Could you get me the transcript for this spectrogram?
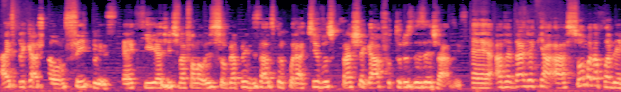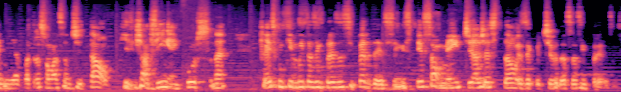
A explicação simples é que a gente vai falar hoje sobre aprendizados corporativos para chegar a futuros desejáveis. É, a verdade é que a, a soma da pandemia com a transformação digital, que já vinha em curso, né? Fez com que muitas empresas se perdessem, especialmente a gestão executiva dessas empresas.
